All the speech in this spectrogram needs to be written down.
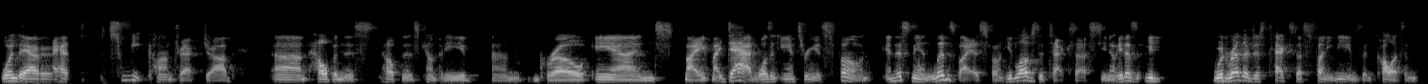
one day I had a sweet contract job um, helping this helping this company um, grow, and my my dad wasn't answering his phone, and this man lives by his phone. He loves to text us. You know, he doesn't. He would rather just text us funny memes than call us and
